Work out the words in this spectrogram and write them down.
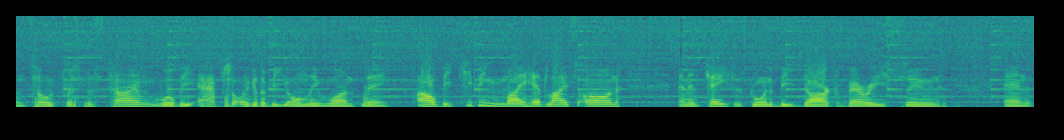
until Christmas time will be absolutely gonna be only one thing. I'll be keeping my headlights on and in case it's going to be dark very soon and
